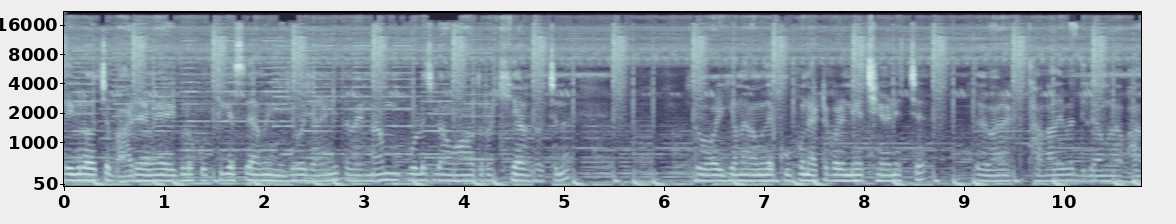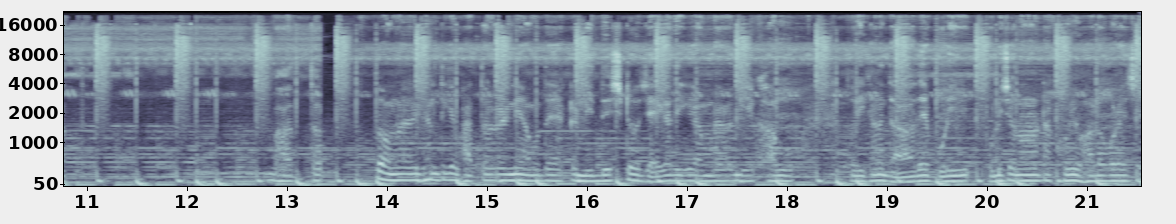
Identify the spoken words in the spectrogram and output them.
এইগুলো হচ্ছে বাইরের মেয়ে, এগুলো করতে গেছে আমি নিজেও জানিনি, তবে নাম বলেছিলাম, আমার অতটা খেয়াল হচ্ছে না। তো এখানে আমাদের কুপন একটা করে নিয়ে ছিঁড়ে নিচ্ছে। তো এবার একটা থালা দেবে, দিলে আমরা ভাত। ভাত তো আমরা এখান থেকে ভাত, তরকারি নিয়ে আমাদের একটা নির্দিষ্ট জায়গা দিকে আমরা গিয়ে খাব। তো এখানে দাদাদের পরিচালনাটা খুবই ভালো করেছে।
